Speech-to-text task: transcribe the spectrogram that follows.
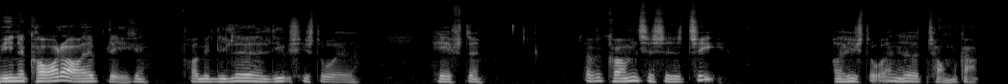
Mine korte øjeblikke fra mit lille livshistorie hæfte. Så er vi kommet til side 10, og historien hedder Tomgang.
